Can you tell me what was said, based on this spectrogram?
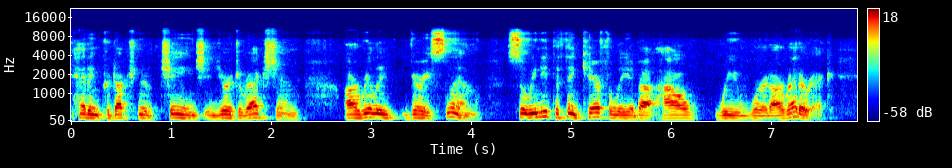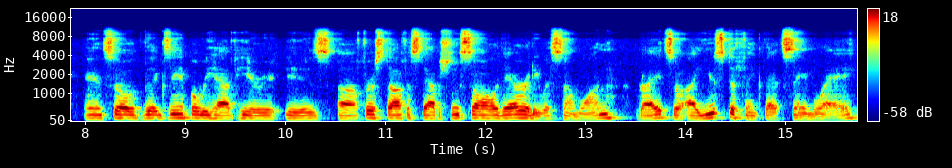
heading productive change in your direction are really very slim. So we need to think carefully about how we word our rhetoric. And so the example we have here is uh, first off establishing solidarity with someone, right? So I used to think that same way.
